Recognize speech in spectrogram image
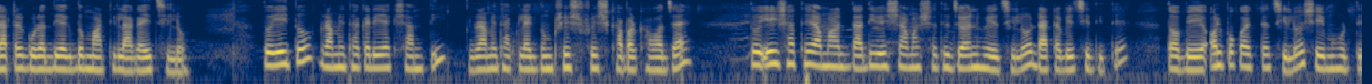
ডাটার গোড়া দিয়ে একদম মাটি লাগাই ছিল। তো এই তো গ্রামে থাকারই এক শান্তি। গ্রামে থাকলে একদম ফ্রেশ ফ্রেশ খাবার খাওয়া যায়। তো এই সাথে আমার দাদি এসে আমার সাথে জয়েন হয়েছিল ডাটা বেছে দিতে। তবে অল্প কয়েকটা ছিল, সেই মুহূর্তে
